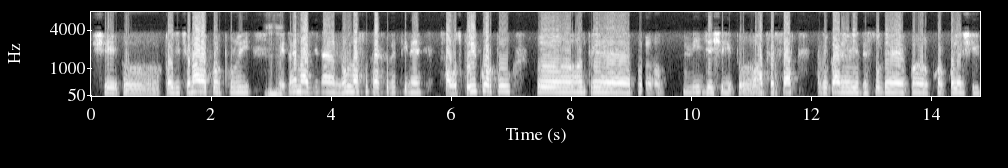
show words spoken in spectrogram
și uh, poziționarea corpului, Mhm. îi dai marginea, nu-l lasă să treacă de tine, sau îți pui corpul uh, între uh, minge și uh, adversar, pentru că e destul de uh, corpulent și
